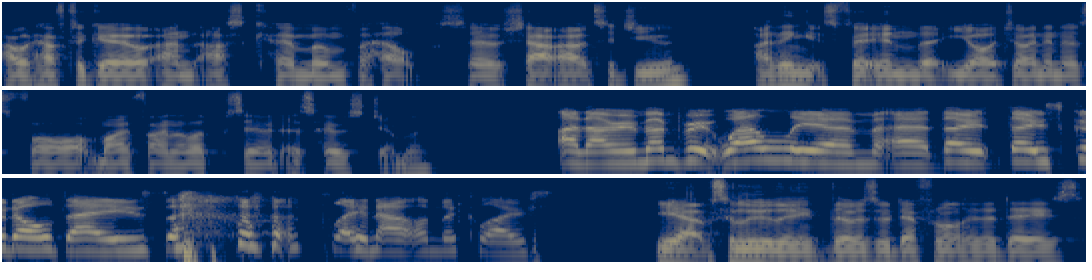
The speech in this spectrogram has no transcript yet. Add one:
I would have to go and ask her mum for help. So shout out to June. I think it's fitting that you're joining us for my final episode as host, Gemma. And I remember it well, Liam. Uh, th- those good old days playing out on the close. Yeah, absolutely. Those were definitely the days.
